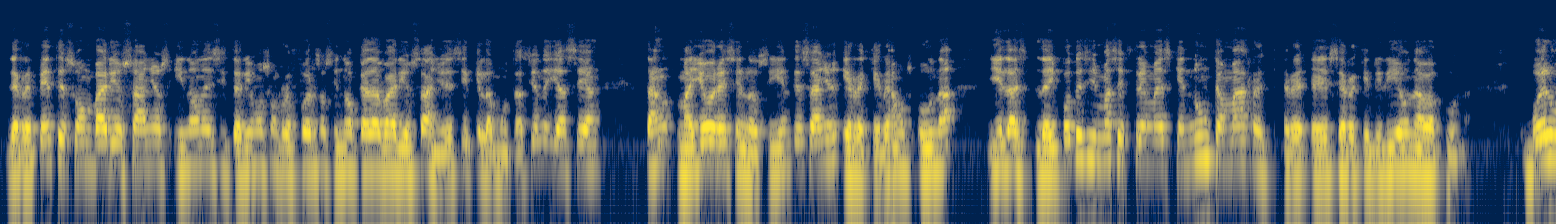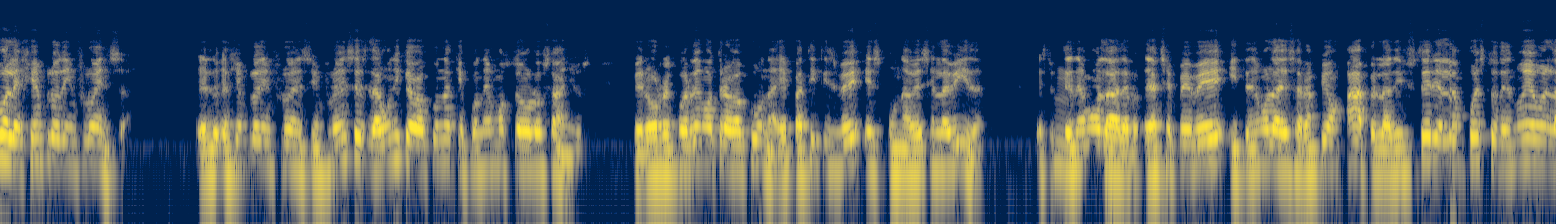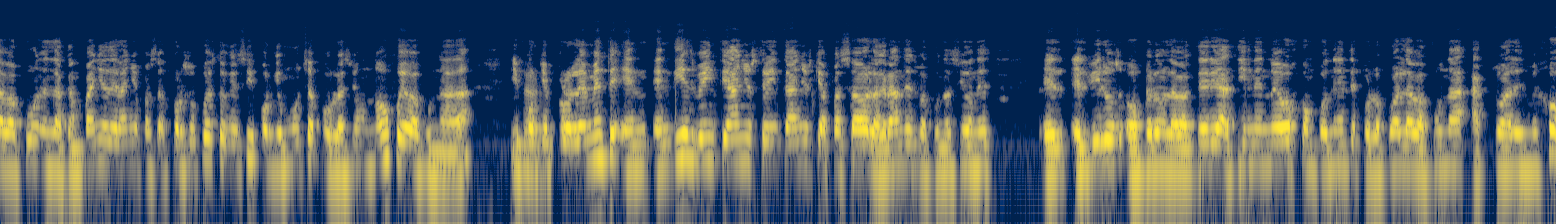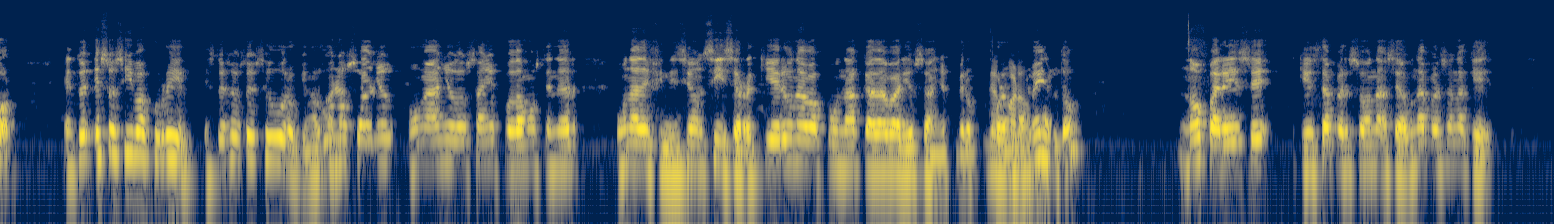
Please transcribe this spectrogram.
de repente son varios años y no necesitaríamos un refuerzo, sino cada varios años. Es decir, que las mutaciones ya sean tan mayores en los siguientes años y requeramos una y la, la, hipótesis más extrema es que nunca más eh, se requeriría una vacuna. Vuelvo al ejemplo de influenza. El ejemplo de influenza. Influenza es la única vacuna que ponemos todos los años. Pero recuerden otra vacuna. Hepatitis B es una vez en la vida. Mm. Tenemos la de HPV y tenemos la de sarampión. Ah, pero la difteria la han puesto de nuevo en la vacuna, en la campaña del año pasado. Por supuesto que sí, porque mucha población no fue vacunada y porque probablemente en, en 10, 20 años, 30 años que ha pasado las grandes vacunaciones, el, el, virus, o perdón, la bacteria tiene nuevos componentes por lo cual la vacuna actual es mejor. Entonces, eso sí va a ocurrir. Estoy, estoy seguro que en algunos años, un año, dos años, podamos tener una definición. Sí, se requiere una vacuna cada varios años, pero por el momento no parece que esta persona, o sea, una persona que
